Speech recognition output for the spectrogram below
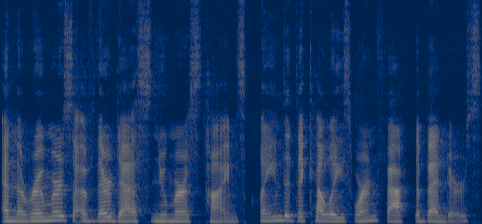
and the rumors of their deaths numerous times claimed that the Kellys were in fact the Benders.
